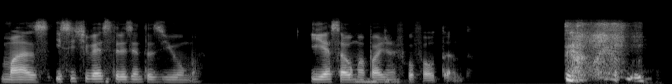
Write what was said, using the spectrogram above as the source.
Mas e se tivesse 301? E essa uma página ficou faltando?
